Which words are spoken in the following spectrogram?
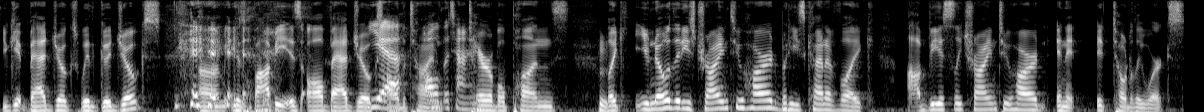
you get bad jokes with good jokes. Um, because Bobby is all bad jokes Yeah, all the time, all the time. terrible puns. like you know that he's trying too hard, but he's kind of like obviously trying too hard, and it it totally works.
